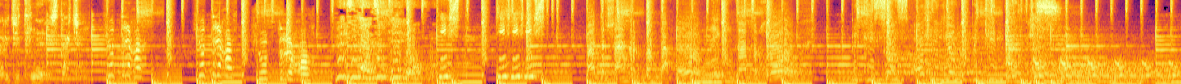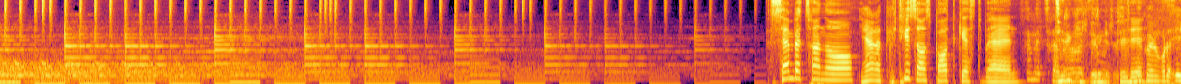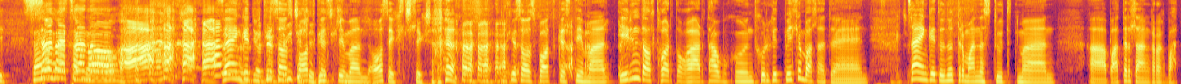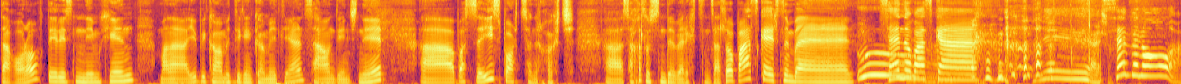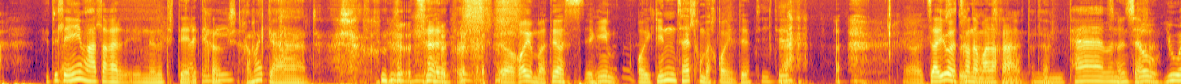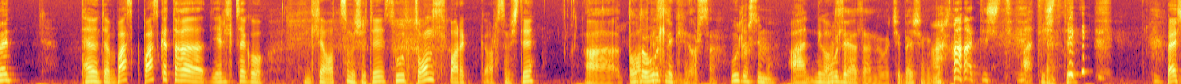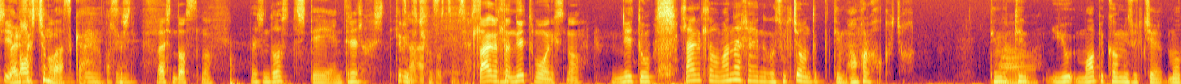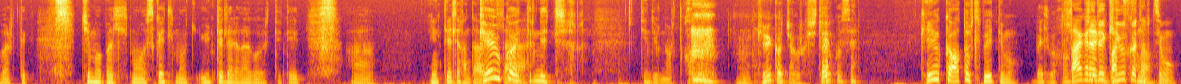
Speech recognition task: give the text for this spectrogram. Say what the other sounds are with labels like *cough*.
барьж итгэнэ стач. Шүтрихос. Шүтрихос. Шүтрихос. Тинш. Тинш тинш тинш. Сайн байцгаана уу? Яагаад Битгий сонс подкаст байна. зэрэг хэлдэг Тий. 1 2 3 э Сайн байцгаана уу? За ингээд битгий сонс подкастын маань уус эхэлчлээ гэж байна. Битгий сонс подкастын маань 97 дугаар дугаар та бүхэнд хүрэхэд бэлэн болоод байна. За ингээд өнөөдөр манай студид маань Бадрал ангараг Бата 3 дээрээс нь нэмэх нь манай UB Comedy-гийн comedian, sound engineer а бас e-sport сонирхогч сахал үсэндээ баригдсан залуу Баска ирсэн байна. Сайн уу Баска? *laughs* Ааш. Сайн байна уу? Хэдүүлээ ийм хаалгаар энэ өнөдөртөө яриад За, тахаа. тэгээ. Oh my god. Яа *laughs* гоё юм ба тий бас яг ийм гоё гин цайлхан байхгүй юм тий. Тий, тий. *laughs* Яа, За юу яцгаана манайхаа Тайван. Юу вэ? 50 та баск баскетагаа ярилцаагүй нэлээ одсон биш үү те сүүл 100 л баг орсон биш те А дундаа үйл нэг орсон. Үйл орсон юм уу? а нэг Үйл орсон яалаа нөгөө чи байшин Аа, тий шүү дээ. а тийш те *laughs* Байши барилгачин баска болсон шүү дээ. Байшин дууссан уу? Байшин дуустал шүү дээ. Амьдрал баг шүү дээ. Тэр үед ч дууссан. Лагерлоо нет муу нэгсэн үү? Нийт үү? Лагерлоо манайх яг нөгөө сүлжээ ундаг тийм хонхор авах гэж тийм Mobicom-ийн сүлжээ муу барьдаг. G-Mobile муу, Skate муу, Intel арай гайгүй өртөө. Тэгээд аа интелийнхэн даа Kevco интернет тэнд юу н ордог. Кевико ч өөрөх шүү дээ. Kevco сайн Кевко одоо хүртэл байд юм уу байлгүй хаа. лагерыг Кивико тавьсан юм уу?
